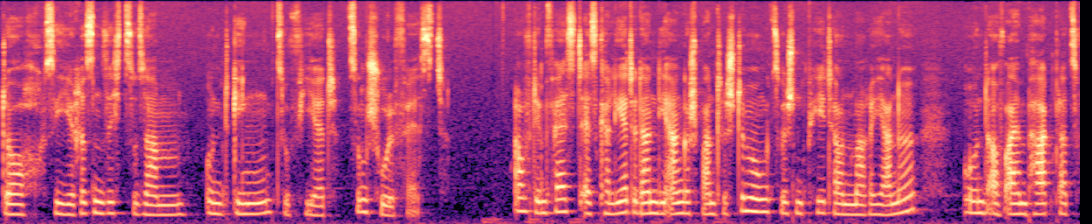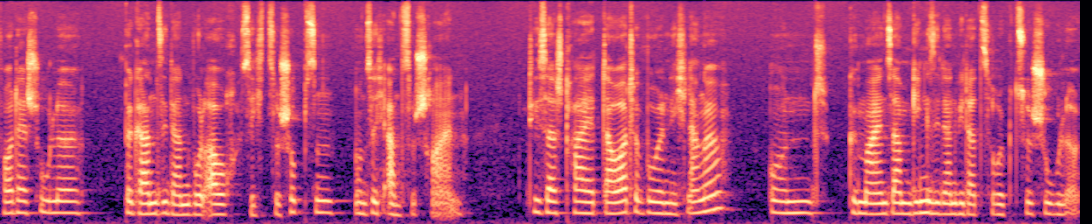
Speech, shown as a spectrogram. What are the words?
doch sie rissen sich zusammen und gingen zu viert zum Schulfest. Auf dem Fest eskalierte dann die angespannte Stimmung zwischen Peter und Marianne und auf einem Parkplatz vor der Schule begann sie dann wohl auch sich zu schubsen und sich anzuschreien. Dieser Streit dauerte wohl nicht lange und gemeinsam gingen sie dann wieder zurück zur Schule.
